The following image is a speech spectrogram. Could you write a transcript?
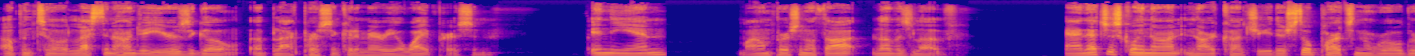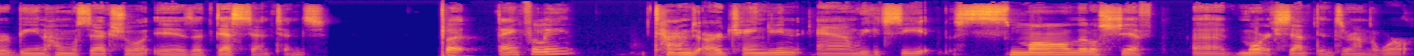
up until less than 100 years ago, a black person couldn't marry a white person. In the end, my own personal thought love is love. And that's just going on in our country. There's still parts in the world where being homosexual is a death sentence. But thankfully, times are changing and we could see a small little shift, uh, more acceptance around the world.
